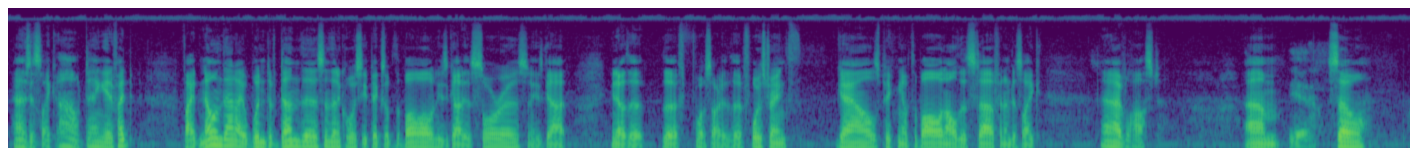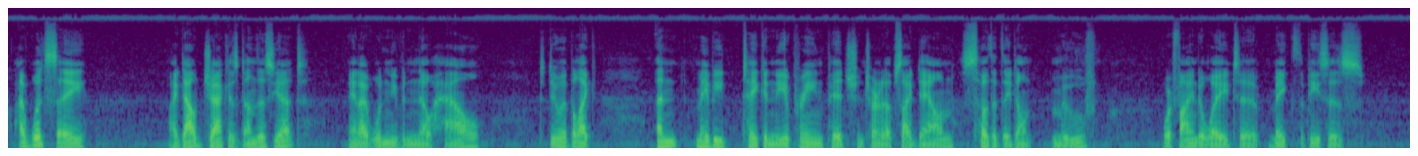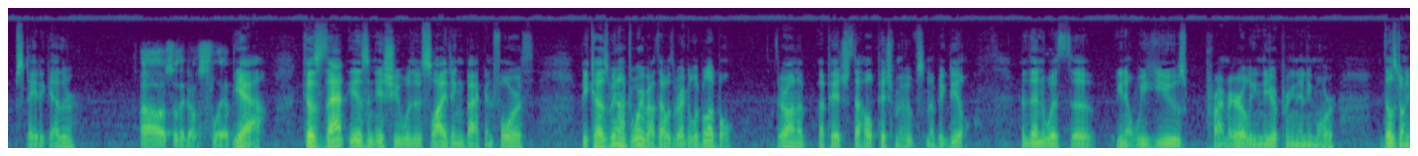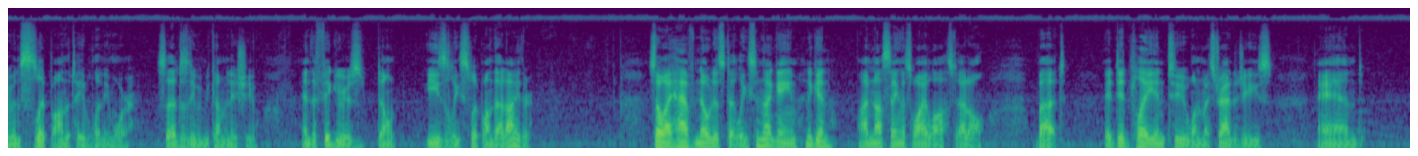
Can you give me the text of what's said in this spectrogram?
And i was just like oh dang it. If i if I'd known that, I wouldn't have done this. And then, of course, he picks up the ball and he's got his Saurus and he's got, you know, the the four, sorry the four strength gals picking up the ball and all this stuff. And I'm just like, eh, I've lost. Um, yeah. so I would say I doubt Jack has done this yet, and I wouldn't even know how to do it. But like, and maybe take a neoprene pitch and turn it upside down so that they don't move, or find a way to make the pieces stay together. Oh, so they don't slip. Yeah, because that is an issue with the sliding back and forth. Because we don't have to worry about that with regular Blood Bowl. They're on a, a pitch, the whole pitch moves, no big deal. And then with the, you know, we use primarily neoprene anymore. Those don't even slip on the table anymore. So that doesn't even become an issue. And the figures don't easily slip on that either. So I have noticed, at least in that game, and again, I'm not saying that's why I lost at all, but it did play into one of my strategies, and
